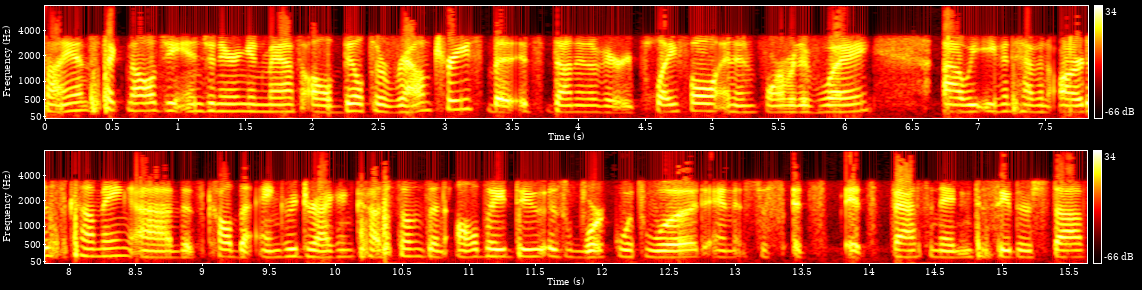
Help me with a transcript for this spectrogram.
science, technology, engineering and math all built around trees, but it's done in a very playful and informative way. Uh, we even have an artist coming uh, that's called the Angry Dragon Customs, and all they do is work with wood, and it's just it's it's fascinating to see their stuff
